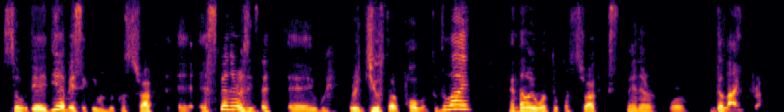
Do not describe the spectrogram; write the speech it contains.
So the idea basically when we construct uh, spanners is that we reduce our problem to the line, and now we want to construct a spanner for the line graph.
